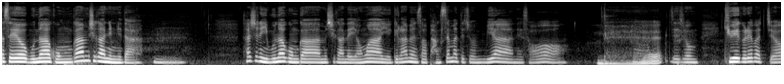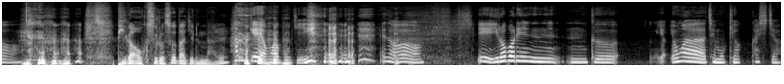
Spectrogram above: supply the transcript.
안녕하세요. 문화 공감 시간입니다. 음, 사실은 이 문화 공감 시간에 영화 얘기를 하면서 방쌤한테 좀 미안해서 네. 어, 이제 좀 기획을 해봤죠. 비가 억수로 쏟아지는 날. 함께 영화 보기 해서 이 잃어버린 음, 그 여- 영화 제목 기억하시죠?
